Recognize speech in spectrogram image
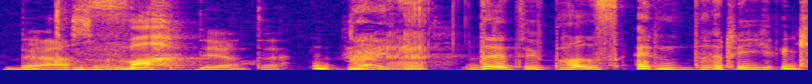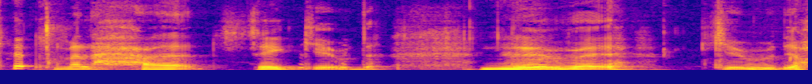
Det är alltså, Va? Det är inte. Det är typ hans enda regel. Men herregud. Nu, är- gud jaha.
